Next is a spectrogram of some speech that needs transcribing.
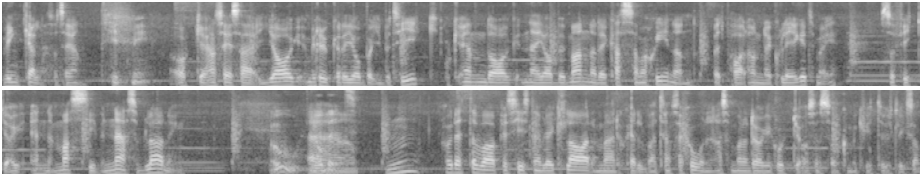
vinkel så att säga. Hit me. Och eh, han säger så här. Jag brukade jobba i butik och en dag när jag bemannade kassamaskinen med ett par andra kollegor till mig så fick jag en massiv näsblödning. Oh, jobbigt. Eh, mm, och detta var precis när jag blev klar med själva transaktionen. Alltså man har dragit kortet och sen så kommer kvitto ut liksom.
